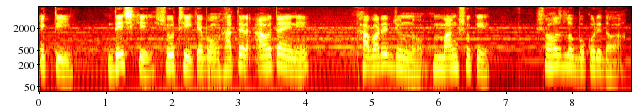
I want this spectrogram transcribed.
একটি দেশকে সঠিক এবং হাতের আওতায় এনে খাবারের জন্য মাংসকে সহজলভ্য করে দেওয়া।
